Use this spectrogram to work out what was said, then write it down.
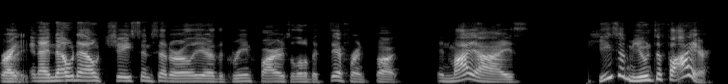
right? Right. And I know now Jason said earlier the green fire is a little bit different, but in my eyes, he's immune to fire.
